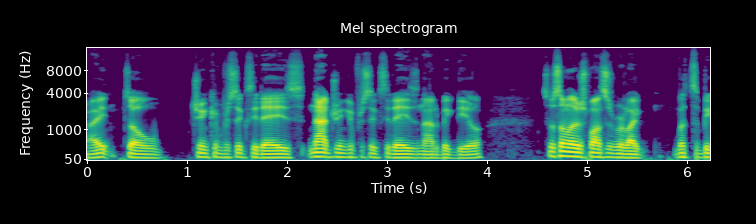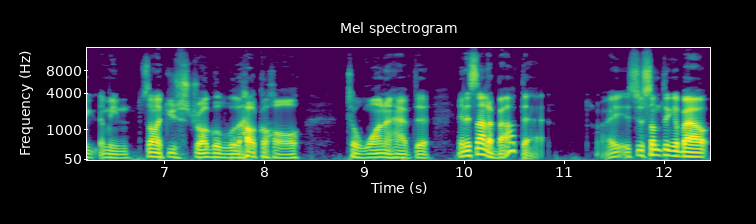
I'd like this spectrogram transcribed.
right? So, drinking for 60 days, not drinking for 60 days is not a big deal. So some of the responses were like, "What's the big?" I mean, it's not like you struggled with alcohol to want to have to, and it's not about that, right? It's just something about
